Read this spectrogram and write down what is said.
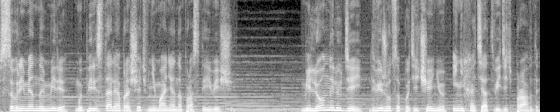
В современном мире мы перестали обращать внимание на простые вещи. Миллионы людей движутся по течению и не хотят видеть правды.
